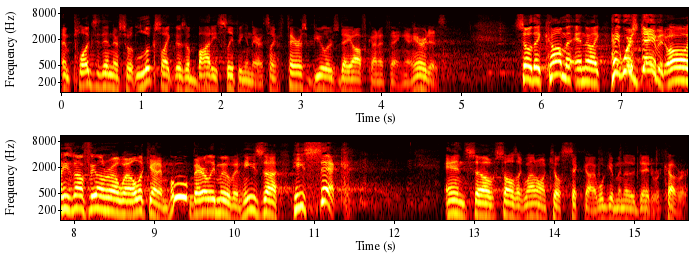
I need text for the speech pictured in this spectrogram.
and plugs it in there so it looks like there's a body sleeping in there. It's like Ferris Bueller's Day Off kind of thing. here it is. So they come and they're like, "Hey, where's David? Oh, he's not feeling real well. Look at him. Ooh, barely moving. He's uh, he's sick." And so Saul's like, "Well, I don't want to kill a sick guy. We'll give him another day to recover."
